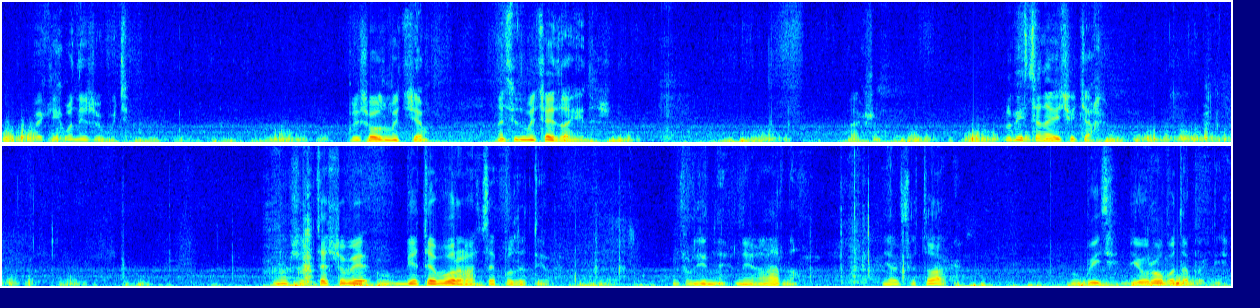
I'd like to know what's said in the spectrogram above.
в яких вони живуть. Прийшов з мечем, значить з меча й загинеш. Так що робіть це на відчуттях. Ну, що те, що ви б'єте ворога, це позитив. Вроді не, не гарно. Як це так? Вбить біоробота практично,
